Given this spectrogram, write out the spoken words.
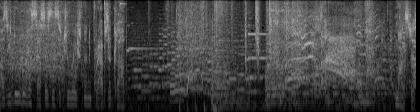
Fuzzy Dougal assesses the situation and grabs a club. Monsters.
